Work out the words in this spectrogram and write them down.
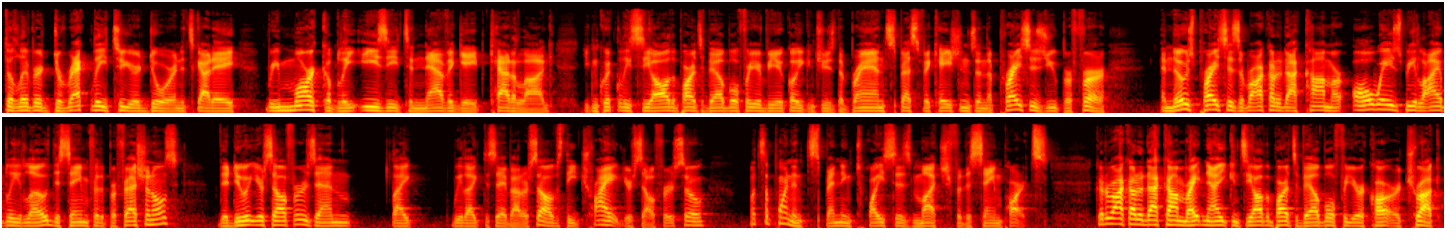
delivered directly to your door, and it's got a remarkably easy to navigate catalog. You can quickly see all the parts available for your vehicle. You can choose the brand, specifications, and the prices you prefer. And those prices at rockauto.com are always reliably low, the same for the professionals, the do it yourselfers, and like we like to say about ourselves, the try it yourselfers. So, what's the point in spending twice as much for the same parts? Go to rockauto.com right now. You can see all the parts available for your car or truck.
